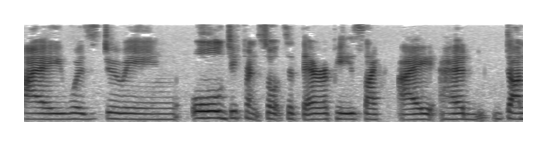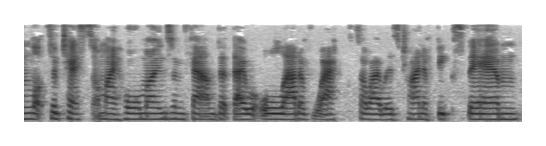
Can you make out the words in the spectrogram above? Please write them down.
I was doing all different sorts of therapies. Like I had done lots of tests on my hormones and found that they were all out of whack. So I was trying to fix them.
